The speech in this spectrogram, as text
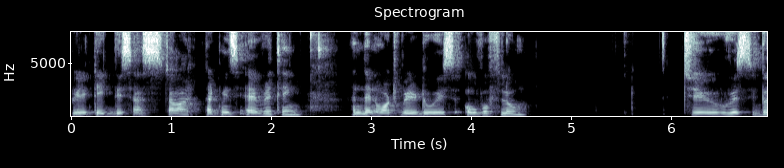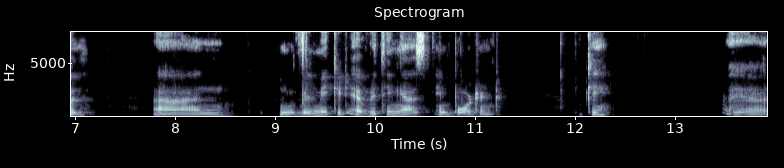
We'll take this as star that means everything and then what we'll do is overflow to visible and we'll make it everything as important. Okay? Uh,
